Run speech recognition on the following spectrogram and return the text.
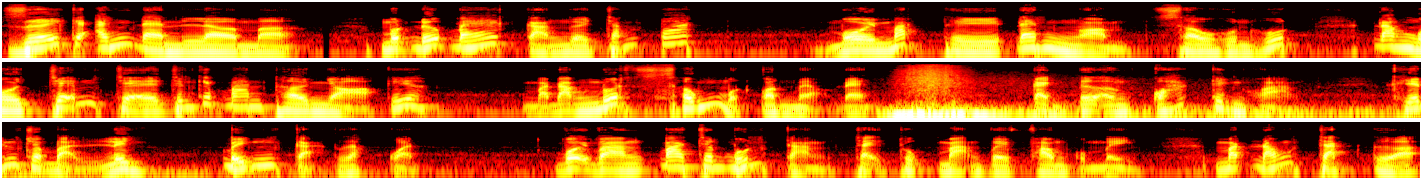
Dưới cái ánh đèn lờ mờ, một đứa bé cả người trắng toát, môi mắt thì đen ngòm sâu hun hút, đang ngồi chễm chệ trên cái ban thờ nhỏ kia mà đang nuốt sống một con mèo đen. Cảnh tượng quá kinh hoàng, khiến cho bà Linh bĩnh cả giặc quần. Vội vàng ba chân bốn cẳng chạy thục mạng về phòng của mình, mà đóng chặt cửa.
